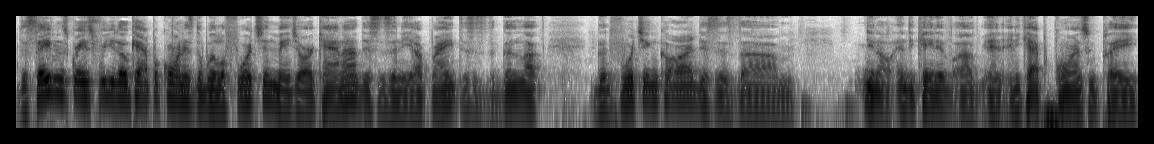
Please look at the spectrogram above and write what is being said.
the savings grace for you though capricorn is the wheel of fortune major arcana. This is in the upright. This is the good luck good fortune card. This is um you know, indicative of any Capricorns who play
